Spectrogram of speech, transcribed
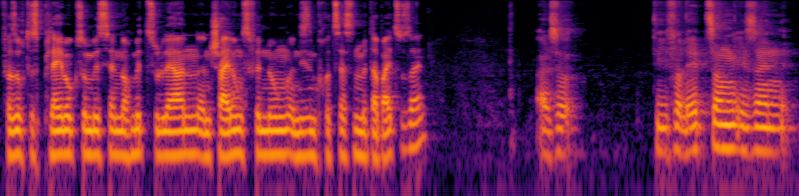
versucht das Playbook so ein bisschen noch mitzulernen, Entscheidungsfindung in diesen Prozessen mit dabei zu sein? Also die Verletzung ist ein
